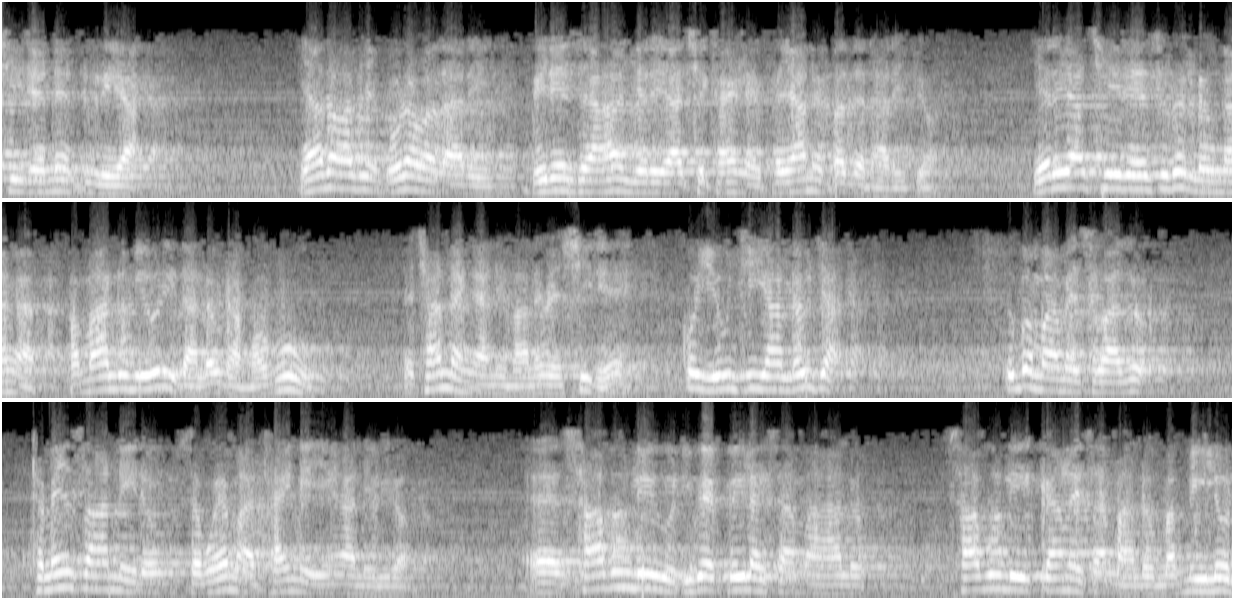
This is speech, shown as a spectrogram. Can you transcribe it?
ချီတယ်နဲ့သူတွေကရတော့အဖြစ်ဘုရားဘာသာတွေဗေဒင်ဆရာဟာရေရချစ်ခိုင်းလေဖယားနဲ့ပတ်သက်တာတွေပြောရေရချီတယ်ဆိုတဲ့လုပ်ငန်းကဗမာလူမျိုးတွေသာလုပ်တာမဟုတ်ဘူးတခြားနိုင်ငံတွေမှာလည်းပဲရှိတယ်ကိုယုံကြည်ရလုပ်ကြဥပမာမဲ့ဆိုပါစို့ထမင်းစားနေတော့စပွဲမှာထိုင်းနေရင်ကနေပြီးတော့အဲစားဘူးလေးကိုဒီဘက်ပေးလိုက်စမ်းပါလို့ စားဘူးလေးကမ်းလိုက်စမ်းပါလို့မမီလို့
